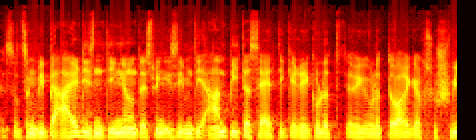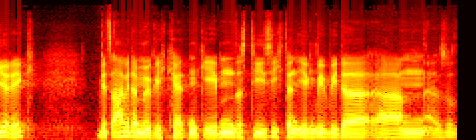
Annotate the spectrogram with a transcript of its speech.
äh, sozusagen wie bei all diesen Dingen und deswegen ist eben die anbieterseitige Regulatorik auch so schwierig, wird es auch wieder Möglichkeiten geben, dass die sich dann irgendwie wieder, ähm, also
